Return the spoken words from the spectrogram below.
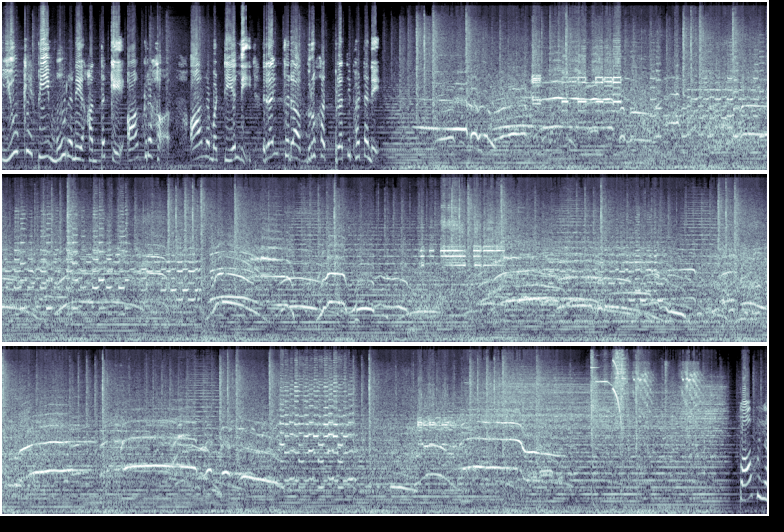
UKP ಮೂರನೇ ಹಂತಕ್ಕೆ ಆಗ್ರಹ. ಆಲಮಟ್ಟಿಯಲ್ಲಿ ರೈತರ ಬೃಹತ್ ಪ್ರತಿಭಟನೆ.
